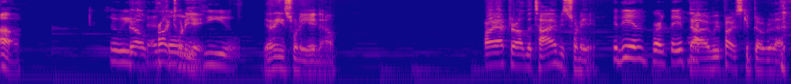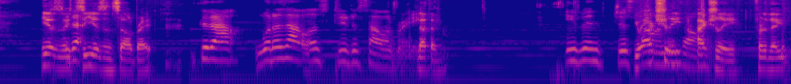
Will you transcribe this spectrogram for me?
Oh, So he's No, as probably old 28. as you. yeah, i think he's 28 now probably after all the time he's 28 Did he have a birthday party? no we probably skipped over that he doesn't That- he doesn't celebrate Did Al- what does Atlas do to celebrate? nothing Even just You actually, actually, for the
